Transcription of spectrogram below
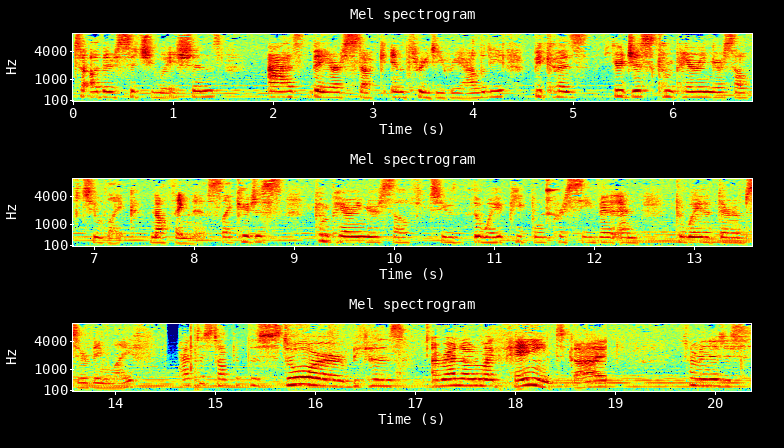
to other situations as they are stuck in 3D reality because you're just comparing yourself to like nothingness. Like you're just comparing yourself to the way people perceive it and the way that they're observing life I had to stop at the store because I ran out of my paint, guys. So I'm gonna just.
